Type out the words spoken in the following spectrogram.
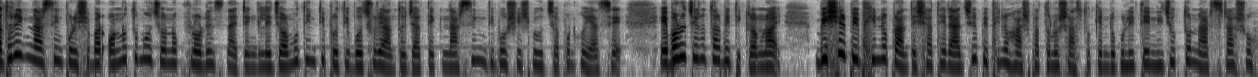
আধুনিক নার্সিং পরিষেবার অন্যতম জনক ফ্লোরেন্স নাইটেঙ্গেলের জন্মদিনটি প্রতি বছরই আন্তর্জাতিক নার্সিং দিবস হিসেবে উদযাপন হয়ে আছে। এবারও যেন তার ব্যতিক্রম নয়। বিশ্বের বিভিন্ন প্রান্তের সাথে রাজ্যের বিভিন্ন হাসপাতাল ও স্বাস্থ্যকেন্দ্রগুলিতে নিযুক্ত নার্সরা সহ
